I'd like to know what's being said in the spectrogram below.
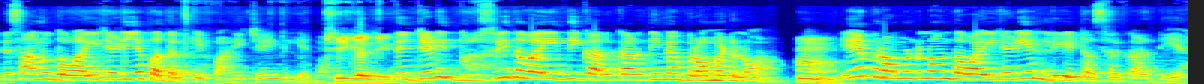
ਤੇ ਸਾਨੂੰ ਦਵਾਈ ਜਿਹੜੀ ਹੈ ਬਦਲ ਕੇ ਪਾਣੀ ਚਾਹੀਦੀ ਹੈ। ਠੀਕ ਹੈ ਜੀ। ਤੇ ਜਿਹੜੀ ਦੂਸਰੀ ਦਵਾਈ ਦੀ ਗੱਲ ਕਰਦੀ ਮੈਂ ਬ੍ਰੋਮੇਡਲੋਨ ਇਹ ਬ੍ਰੋਮੇਡਲੋਨ ਦਵਾਈ ਜਿਹੜੀ ਹੈ ਲੇਟ ਅਸਰ ਕਰਦੀ ਹੈ।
